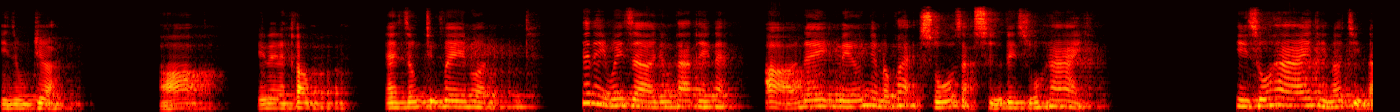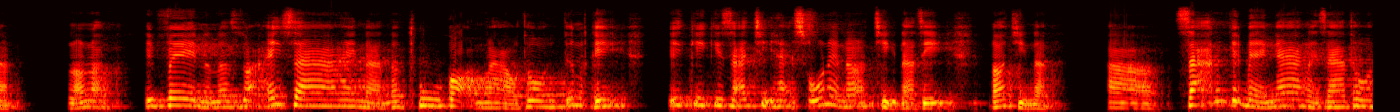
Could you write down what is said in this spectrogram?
hình dung chưa? Đó, thế này là không. Đây, giống chữ V luôn. Thế thì bây giờ chúng ta thấy này, ở đây nếu như nó có hệ số giả sử đây số 2 thì số 2 thì nó chỉ là, nó là cái v là nó dõi ra hay là nó thu gọn vào thôi. Tức là cái cái cái cái giá trị hệ số này nó chỉ là gì? Nó chỉ là à, giãn cái bề ngang này ra thôi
